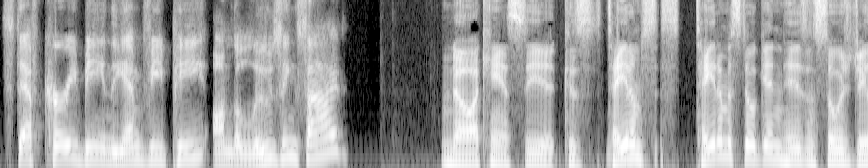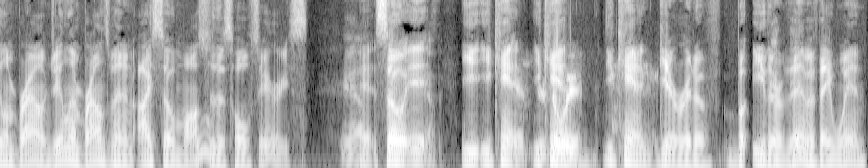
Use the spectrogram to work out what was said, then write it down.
Steph Curry being the MVP on the losing side? No, I can't see it because Tatum's Tatum is still getting his, and so is Jaylen Brown. Jaylen Brown's been an ISO monster this whole series. Yeah. So Yeah, it yeah. You, you can't Yeah, you can't you can't get rid of either of them if they win.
